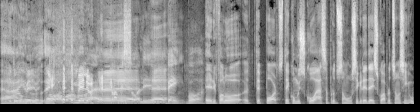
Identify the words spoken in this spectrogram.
Ah, entrou no meio. Não... É. Boa, boa, Melhor. É, atravessou ali. É, bem, boa. Ele falou eh, ter portos, ter como escoar essa produção. O segredo é escoar a produção. Assim, o,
